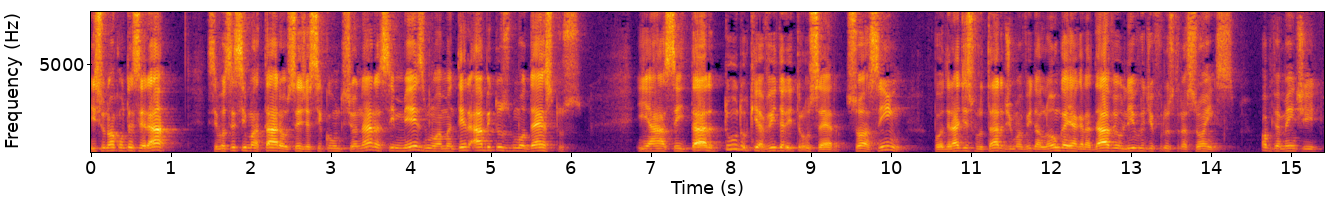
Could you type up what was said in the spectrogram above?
Isso não acontecerá se você se matar, ou seja, se condicionar a si mesmo a manter hábitos modestos e a aceitar tudo que a vida lhe trouxer. Só assim poderá desfrutar de uma vida longa e agradável, livre de frustrações. Obviamente,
